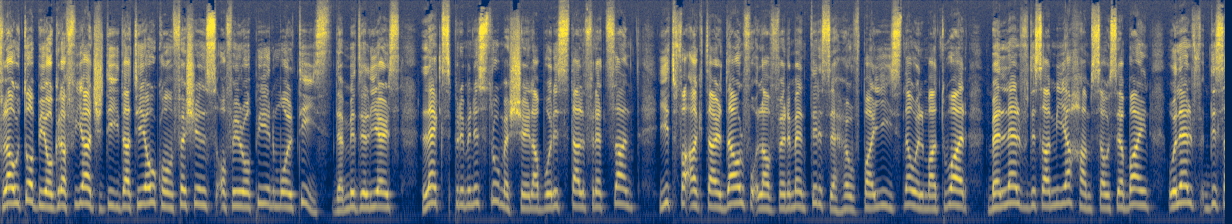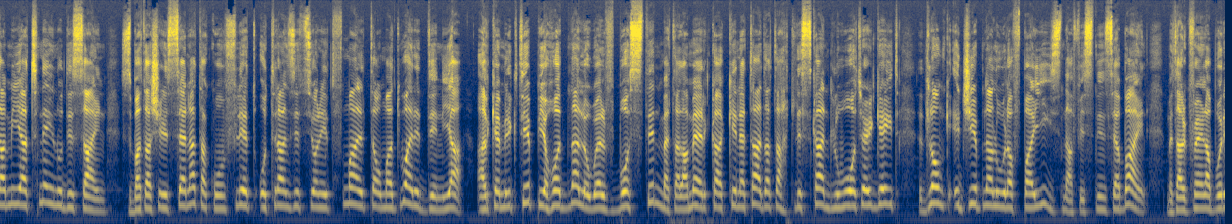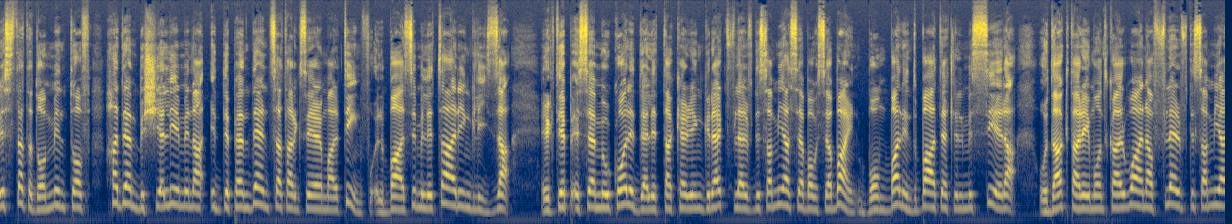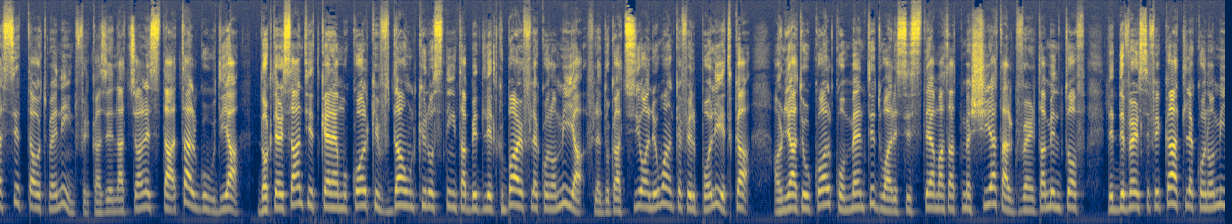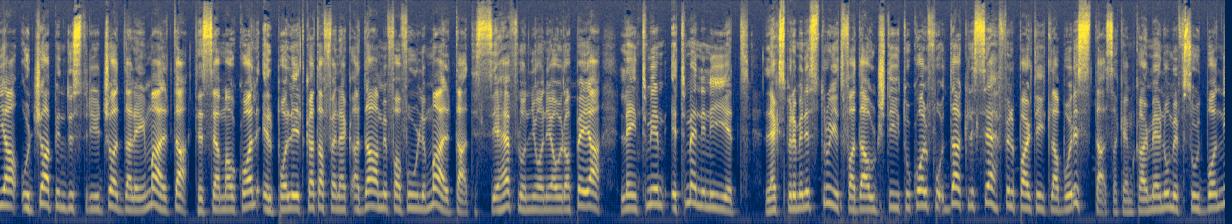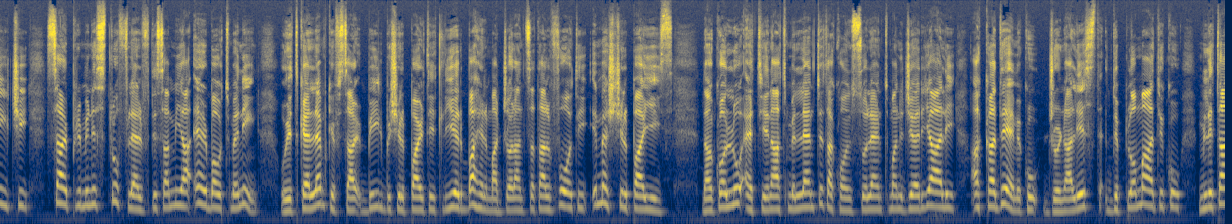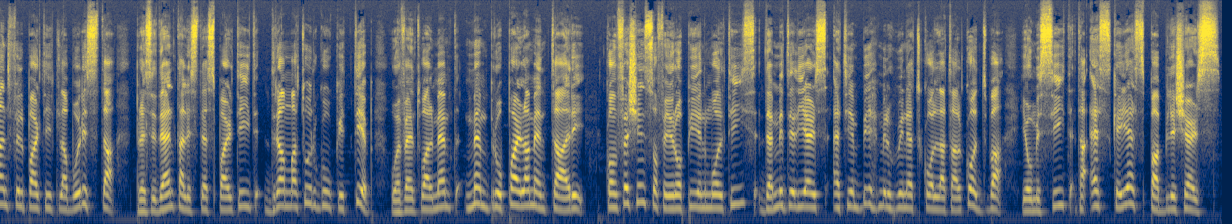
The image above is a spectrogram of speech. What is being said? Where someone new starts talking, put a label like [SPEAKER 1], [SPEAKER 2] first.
[SPEAKER 1] Fl-awtobijografija ġdida tiegħu Confessions of European Maltese, The Middle Years, l-eks Prim Ministru Mexxej Laburista Alfred Sant jitfa' aktar dawl fuq l-avvenimenti li seħħew f'pajjiżna u 'l madwar bejn l-1975 u l-1992, sbatax-il sena ta' kunflitt u tranżizzjonijiet f'Malta u madwar id-dinja. Għalkemm il-ktieb jeħodna l-ewwel f'Boston meta l-Amerka kienet għadha taħt l-iskandlu Watergate, Dlonk iġibna lura f'pajjiżna fis-snin sebgħin meta l-Gvern Laburista ta' Dom Mintoff ħadem biex jelimina id-dipendenza tal-gżejjer Maltin fuq il-bażi militari Ingliża. Il-ktieb isemmi wkoll id-delitt ta' Karen Gregg fl-1977, bomba li ntbagħtet lil missierha, u dak ta' Raymond Caruana fl-1986 fil-Każin Nazzjonalista tal-Gudja. Doctor Sant jitkellem ukoll kif dawn kienu snin ta' bidliet kbar fl-ekonomija, fl-edukazzjoni u anke fil-politika. Hawn jagħti wkoll kummenti dwar is-sistema ta' tmexxija tal-Gvern ta' Mintoff li ddiversifikat l-ekonomija u ġab industriji ġodda lejn Malta. Tissemma wkoll il-politka ta' Fenech Adami favur li Malta tissieħeb fl-Unjoni Ewropea lejn tmiem it-tmenninijiet. L-eks Prim Ministru jitfa' dawl ġdid ukoll fuq dak li seħħ fil-Partit Laburista sakemm Karmenu Mifsud Bonnici sar Prim Ministru fl-1984 u jitkellem kif sar qbil biex il-partit li jirbaħ il-maġġoranza tal-voti imexxi l-pajjiż. Dan kollu qed jingħad mil-lenti ta' konsulent maniġerjali, akkademiku, ġurnalist, diplomatiku, militant fil-Partit Laburista, President tal-istess partit, drammaturgu u kittieb, u eventwalment Membru Parlamentari. Confessions of European Maltese, The Middle Years qed jinbiegħ mill-ħwienet kollha tal-kotba jew mis-sit ta' SKS Publishers.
